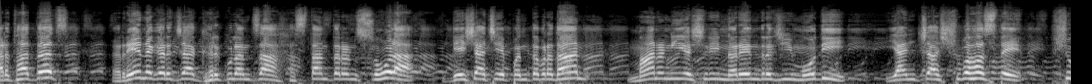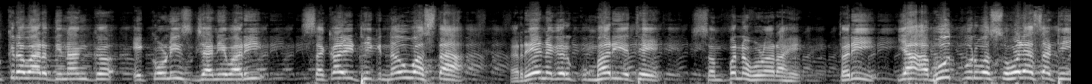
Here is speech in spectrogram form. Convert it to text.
अर्थातच रेनगरच्या घरकुलांचा हस्तांतरण सोहळा देशाचे पंतप्रधान माननीय श्री नरेंद्रजी मोदी यांच्या शुभहस्ते शुक्रवार दिनांक एकोणीस जानेवारी सकाळी ठीक नऊ वाजता रेनगर कुंभारी येथे संपन्न होणार आहे. तरी या अभूतपूर्व सोहळ्यासाठी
